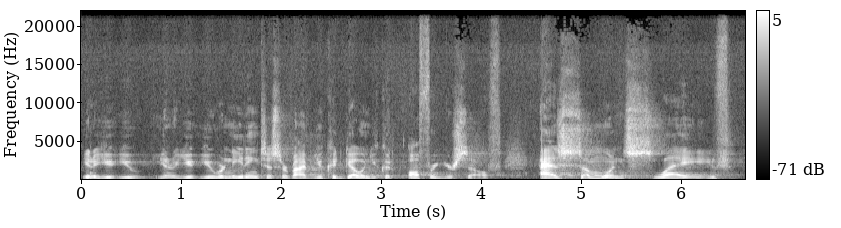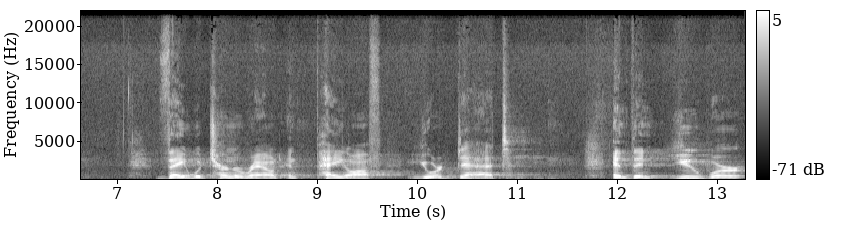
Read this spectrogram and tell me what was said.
you know, you, you, you, know, you, you were needing to survive, you could go and you could offer yourself as someone's slave. They would turn around and pay off your debt, and then you were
